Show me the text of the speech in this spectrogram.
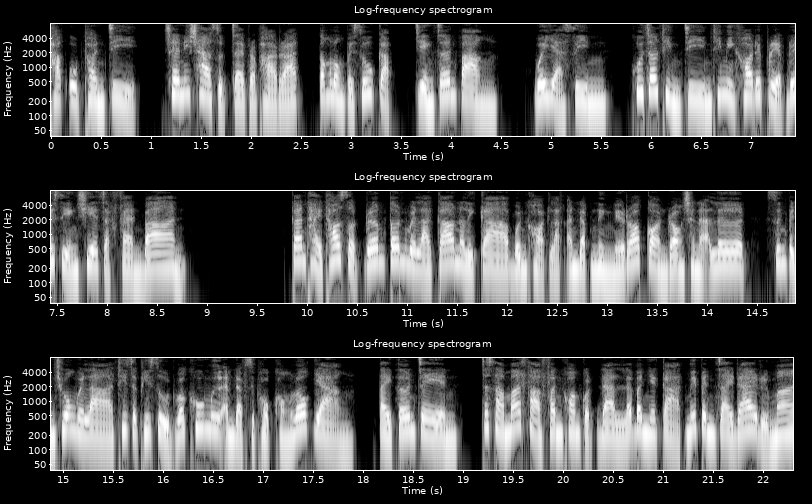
พักอุบทอนจี เชนิชาสุดใจประภารัตต้องลงไปสู้กับเจียงเจิ้นปัง เวยหยาซิน คู่เจ้าถิ่นจีนที่มีข้อได้เปรียบด้วยเสียงเชียร์จากแฟนบ้าน การถ่ายทอดสดเริ่มต้นเวลา 9 นาฬิกาบนคอร์ดหลักอันดับหนึ่งในรอบก่อนรองชนะเลิศ ซึ่งเป็นช่วงเวลาที่จะพิสูจน์ว่าคู่มืออันดับ 16 ของโลกอย่าง ไตเติ้ลเจน จะสามารถฝ่าฟันความกดดันและบรรยากาศไม่เป็นใจได้หรือไม่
